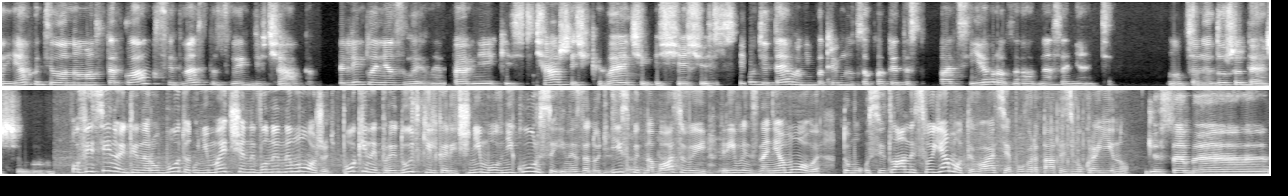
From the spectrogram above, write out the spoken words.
е, я хотіла на мастер-клас відвести своїх дівчаток. Ліплення з глини, певні якісь чашечки, глечики, ще щось. У дітей мені потрібно заплатити 120 євро за одне заняття. Ну це не дуже дешево. Офіційно йти на роботу у Німеччині вони не можуть, поки не прийдуть кількарічні мовні курси і не здадуть іспит на базовий рівень знання мови. Тому у Світлани своя мотивація повертатись в Україну. Для себе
